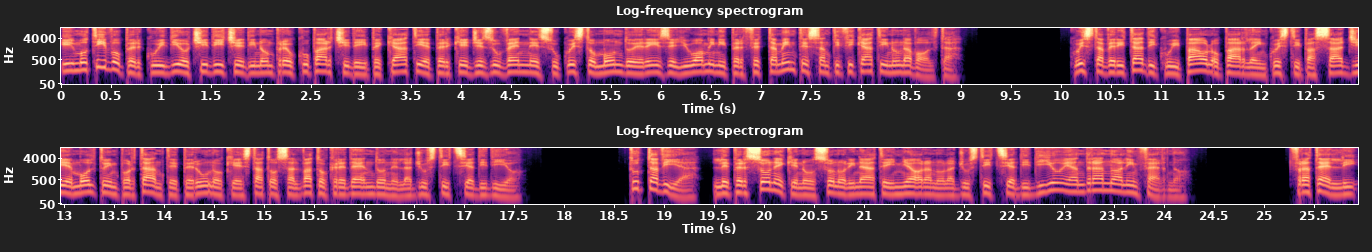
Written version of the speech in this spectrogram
Il motivo per cui Dio ci dice di non preoccuparci dei peccati è perché Gesù venne su questo mondo e rese gli uomini perfettamente santificati in una volta. Questa verità di cui Paolo parla in questi passaggi è molto importante per uno che è stato salvato credendo nella giustizia di Dio. Tuttavia, le persone che non sono rinate ignorano la giustizia di Dio e andranno all'inferno. Fratelli,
